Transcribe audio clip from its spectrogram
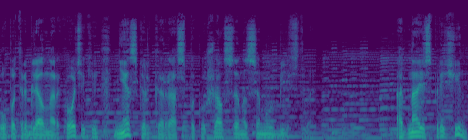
употреблял наркотики, несколько раз покушался на самоубийство. Одна из причин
